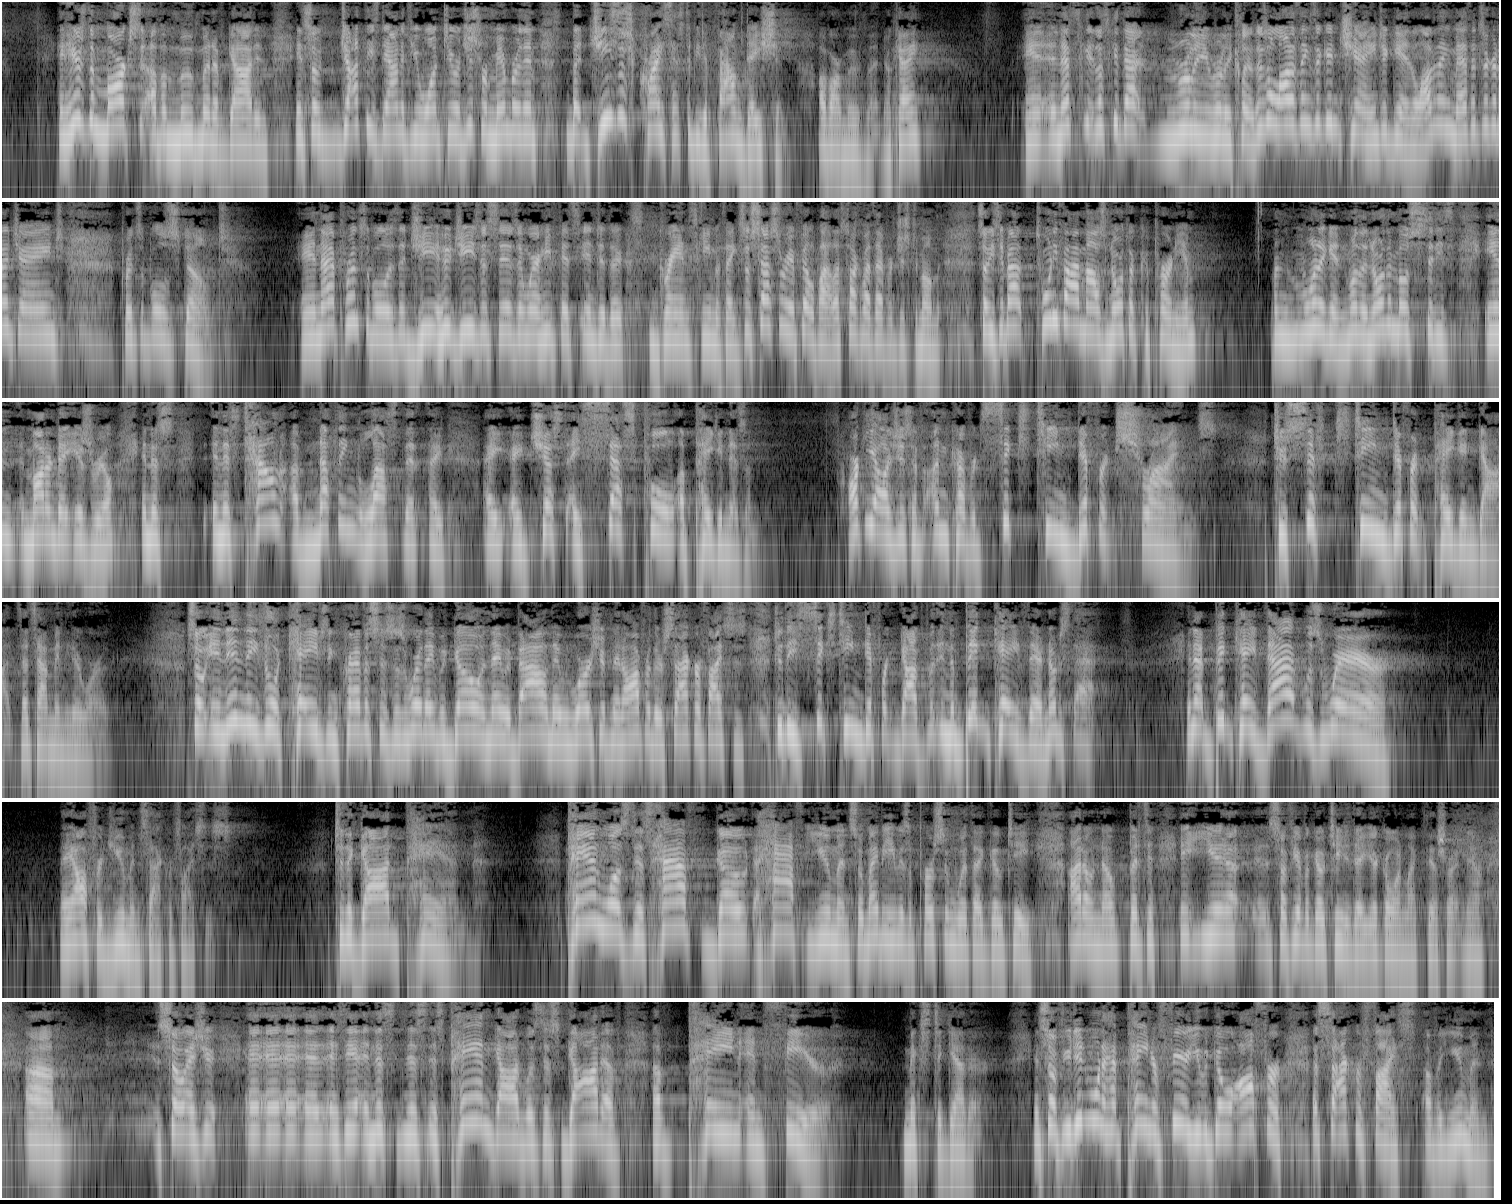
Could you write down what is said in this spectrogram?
And here's the marks of a movement of God. And, and so jot these down if you want to, or just remember them. But Jesus Christ has to be the foundation of our movement, okay? And, and let's, get, let's get that really, really clear. There's a lot of things that can change. Again, a lot of things, methods are going to change. Principles don't. And that principle is that G, who Jesus is and where he fits into the grand scheme of things. So Caesarea Philippi, let's talk about that for just a moment. So he's about 25 miles north of Capernaum. And one again, one of the northernmost cities in modern day Israel, in this, in this town of nothing less than a, a, a just a cesspool of paganism. Archaeologists have uncovered 16 different shrines to 16 different pagan gods. That's how many there were. So in, in these little caves and crevices is where they would go and they would bow and they would worship and they'd offer their sacrifices to these 16 different gods. But in the big cave there, notice that. In that big cave, that was where they offered human sacrifices to the god Pan. Pan was this half goat, half human, so maybe he was a person with a goatee. I don't know, but it, you know, so if you have a goatee today, you're going like this right now. Um, so as you, as and this, this, this Pan God was this God of, of pain and fear mixed together. And so if you didn't want to have pain or fear, you would go offer a sacrifice of a human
